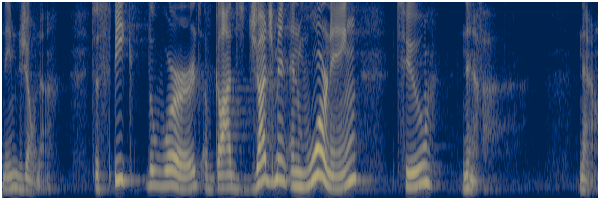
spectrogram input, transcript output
named Jonah to speak the words of God's judgment and warning to Nineveh. Now,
